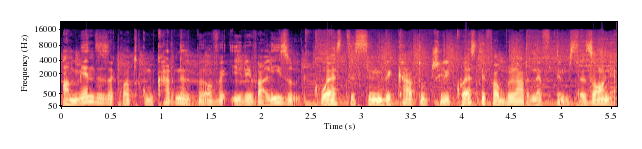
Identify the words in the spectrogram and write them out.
a między zakładką karnet bojowy i rywalizuj, questy syndykatu, czyli questy fabularne w tym sezonie.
